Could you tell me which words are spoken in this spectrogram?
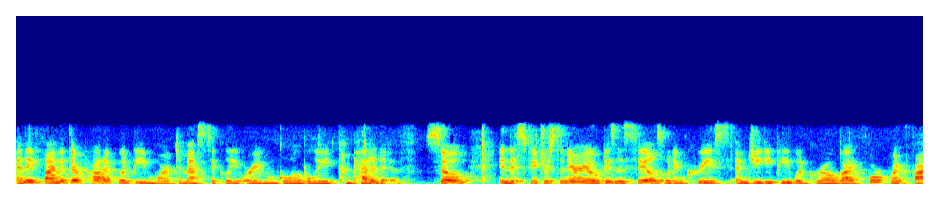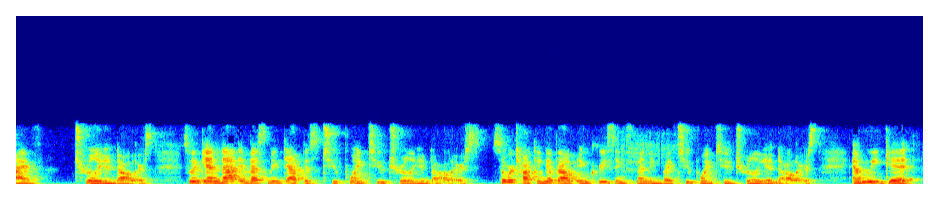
And they'd find that their product would be more domestically or even globally competitive. So, in this future scenario, business sales would increase and GDP would grow by 4.5 trillion dollars. So again, that investment gap is 2.2 trillion dollars. So we're talking about increasing spending by 2.2 trillion dollars and we get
